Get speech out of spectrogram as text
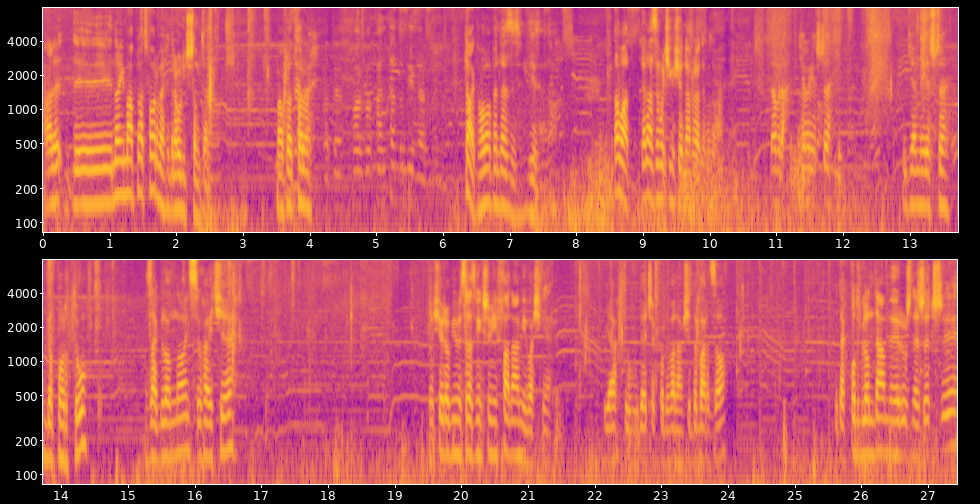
Ale, y, no i ma platformę hydrauliczną ten. Ma platformę. Bo jest Volvo Penta to diesel. Tak, Volvo Penta jest diesel, no. No ładny, teraz mi się naprawdę podoba. Dobra, idziemy jeszcze, idziemy jeszcze do portu. Zaglądnąć, słuchajcie. My się robimy coraz większymi fanami właśnie jachtów, łódeczek, podoba nam się to bardzo. I tak podglądamy różne rzeczy,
